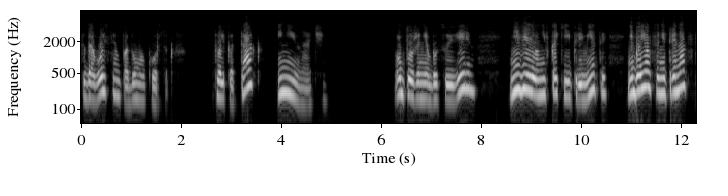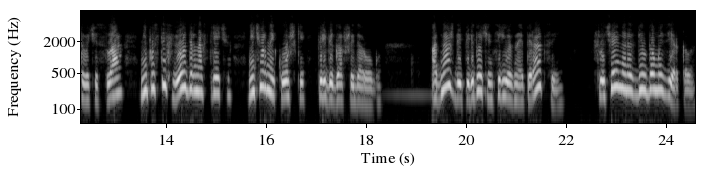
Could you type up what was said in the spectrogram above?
с удовольствием подумал Корсаков. Только так и не иначе. Он тоже не был суеверен, не верил ни в какие приметы, не боялся ни тринадцатого числа, ни пустых ведер навстречу, ни черной кошки, перебегавшей дорогу. Однажды, перед очень серьезной операцией, случайно разбил дома зеркало.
